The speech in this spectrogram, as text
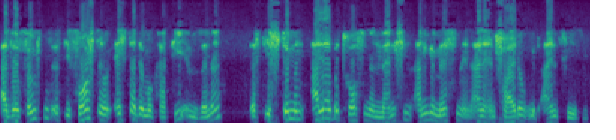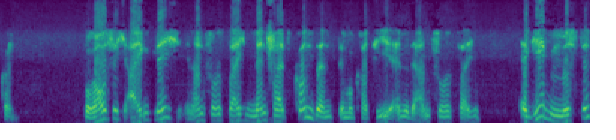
Also fünftens ist die Vorstellung echter Demokratie im Sinne, dass die Stimmen aller betroffenen Menschen angemessen in eine Entscheidung mit einfließen können. Woraus sich eigentlich, in Anführungszeichen, Menschheitskonsensdemokratie, Ende der Anführungszeichen, ergeben müsste,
